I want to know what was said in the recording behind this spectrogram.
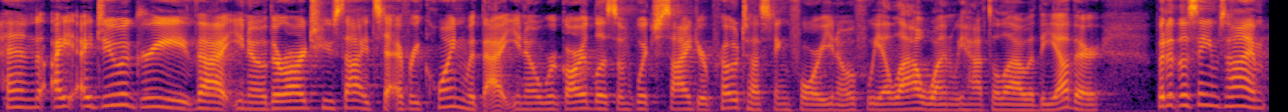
And I, I do agree that, you know, there are two sides to every coin with that, you know, regardless of which side you're protesting for. You know, if we allow one, we have to allow the other. But at the same time,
